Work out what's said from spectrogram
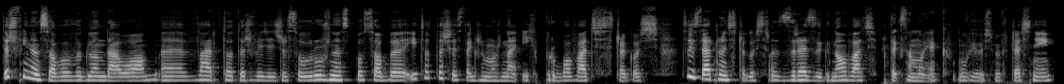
też finansowo wyglądało. E, warto też wiedzieć, że są różne sposoby i to też jest tak, że można ich próbować z czegoś, coś zacząć, z czegoś zrezygnować. Tak samo jak mówiłyśmy wcześniej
